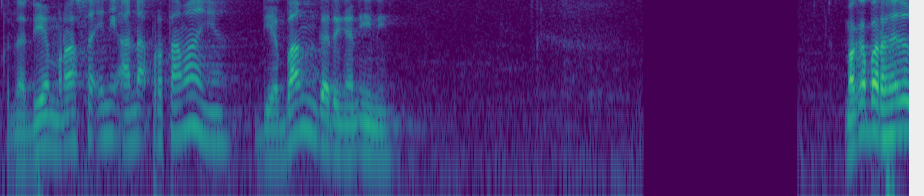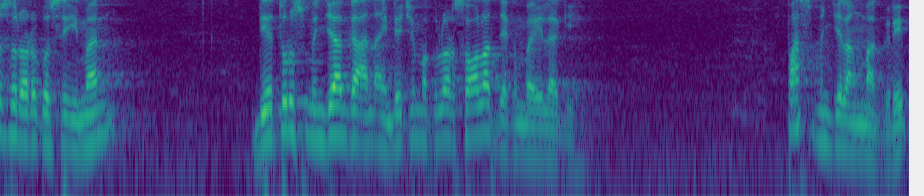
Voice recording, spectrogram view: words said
karena dia merasa ini anak pertamanya, dia bangga dengan ini. Maka pada saat itu saudaraku seiman, dia terus menjaga anak ini, dia cuma keluar sholat, dia kembali lagi. Pas menjelang maghrib,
